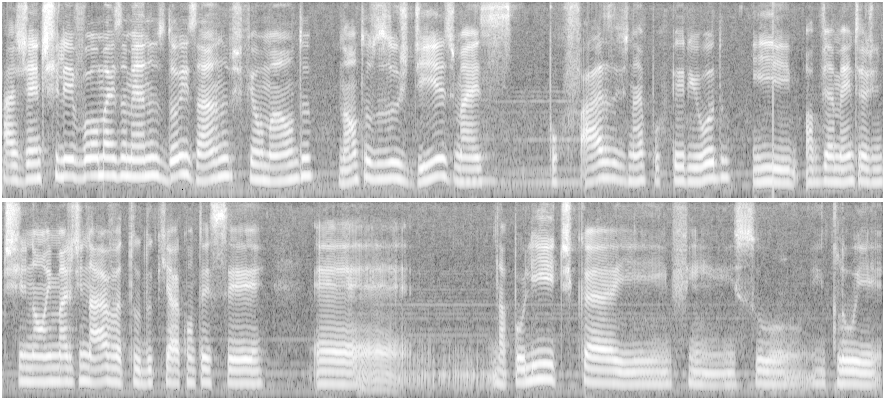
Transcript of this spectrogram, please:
A gente levou mais ou menos dois anos filmando, não todos os dias, mas por fases, né, por período. E obviamente a gente não imaginava tudo que ia acontecer é, na política e, enfim, isso inclui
